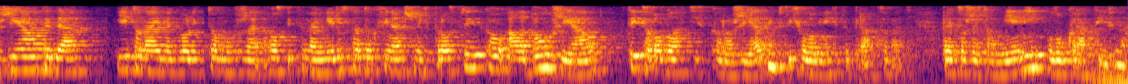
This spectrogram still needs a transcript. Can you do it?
žiaľ teda je to najmä kvôli tomu, že hospice majú nedostatok finančných prostriedkov, ale bohužiaľ v tejto oblasti skoro žiadny psychológ nechce pracovať, pretože to není lukratívne.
